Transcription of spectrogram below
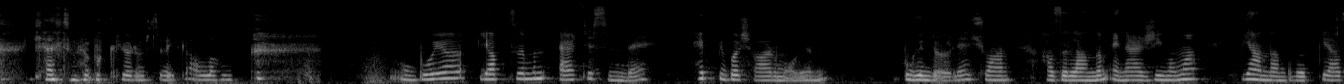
Kendime bakıyorum sürekli Allah'ım. Boya yaptığımın ertesinde hep bir baş ağrım oluyor. Bugün de öyle. Şu an hazırlandım, enerjiyim ama bir yandan da böyle biraz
